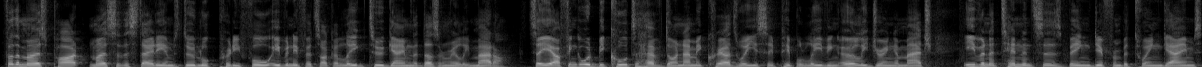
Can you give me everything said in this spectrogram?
for the most part, most of the stadiums do look pretty full, even if it's like a League 2 game that doesn't really matter. So yeah, I think it would be cool to have dynamic crowds where you see people leaving early during a match, even attendances being different between games,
